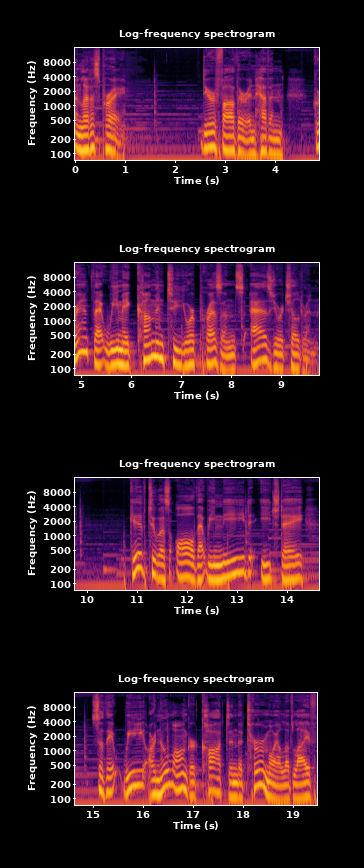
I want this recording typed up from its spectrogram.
And let us pray. Dear Father in heaven, grant that we may come into your presence as your children. Give to us all that we need each day so that we are no longer caught in the turmoil of life,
